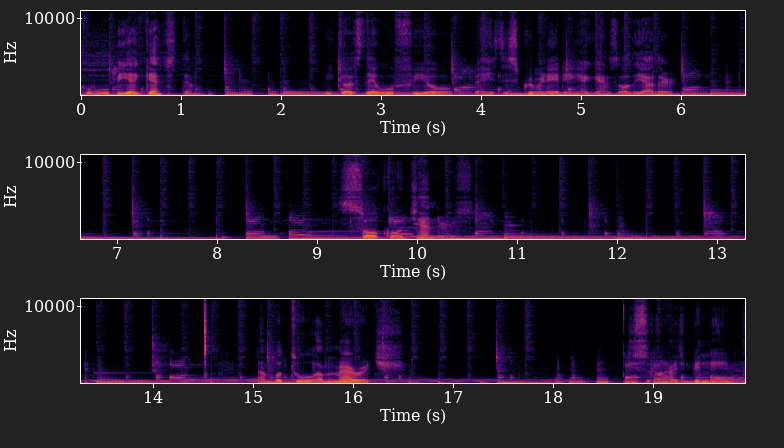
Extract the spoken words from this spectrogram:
who will be against them because they will feel that he's discriminating against all the other so called genders. Number two, a marriage. Jesus Christ believed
